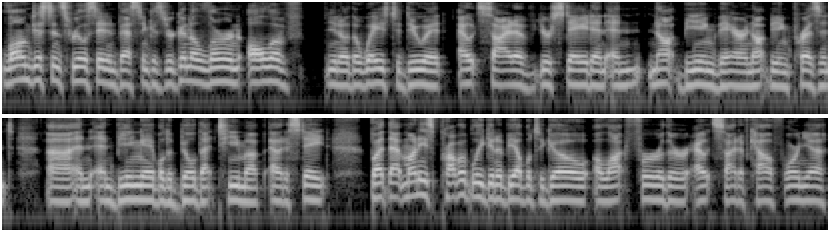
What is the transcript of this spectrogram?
long distance real estate investing because you're going to learn all of you know the ways to do it outside of your state and and not being there and not being present uh, and and being able to build that team up out of state but that money is probably going to be able to go a lot further outside of California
